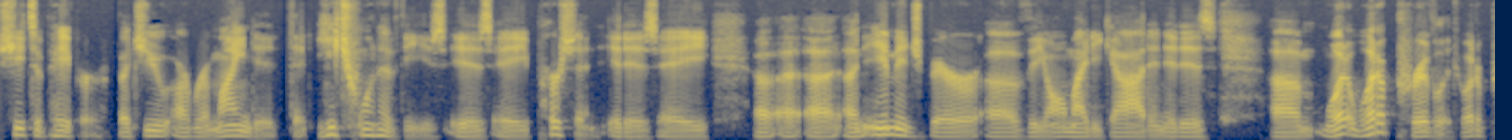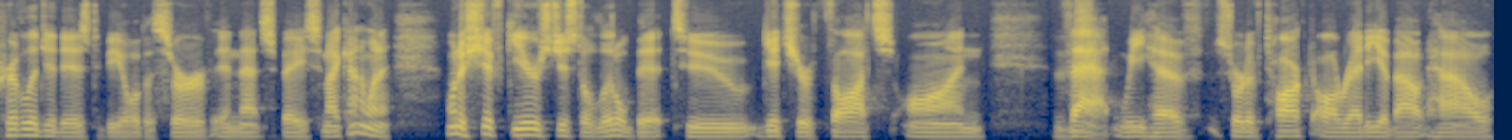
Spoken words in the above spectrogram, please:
sheets of paper, but you are reminded that each one of these is a person. It is a, a, a an image bearer of the Almighty God, and it is um, what what a privilege. What a privilege it is to be able to serve in that space. And I kind of want to want to shift gears just a little bit to get your thoughts on that. We have sort of talked already about how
